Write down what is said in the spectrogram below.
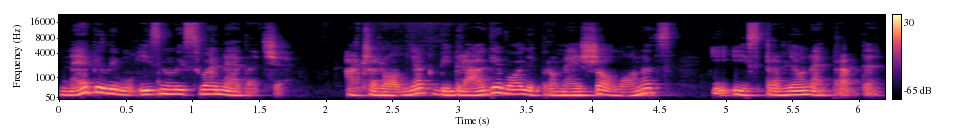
ne bi li mu iznali svoje nedaće, a čarobnjak bi drage volje promešao lonac i ispravljao nepravde.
